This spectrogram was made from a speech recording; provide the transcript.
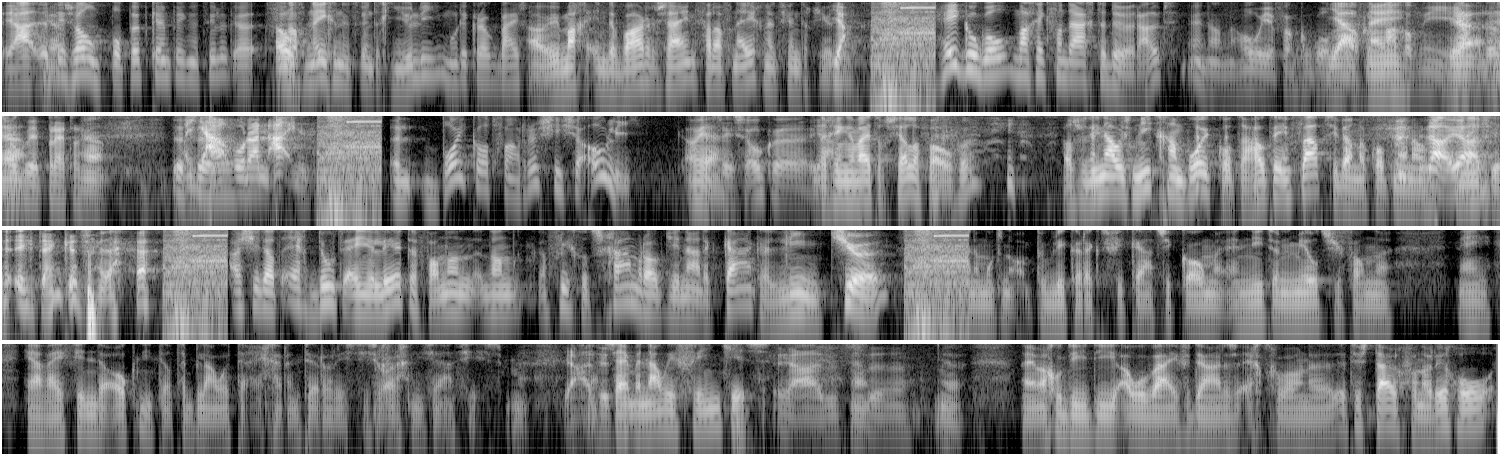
Ja, het is wel een pop-up camping natuurlijk. Eh, vanaf 29 juli moet ik er ook bij zijn. Oh, u mag in de war zijn vanaf 29 juli. Ja. Hey Google, mag ik vandaag de deur uit? En dan hoor je van Google Ja of nee. mag of niet. Ja, Ja, dat is ja. ook weer prettig. Ja. Dus, ja of nee? een boycott van Russische olie. Oh ja, Dat is ook... eh, ja. daar gingen wij toch zelf over? Als we die nou eens niet gaan boycotten, houdt de inflatie dan ook op, Menno? Nou ja, Denk je? ik denk het. Als je dat echt doet en je leert ervan, dan, dan vliegt het schaamrood je naar de kaken, lientje. En dan moet een publieke rectificatie komen en niet een mailtje van... eh, nee, ja, wij vinden ook niet dat de Blauwe Tijger een terroristische organisatie is. Maar, Ja, ja, dit- Zijn we nou weer vriendjes? Ja, dit is... eh, Ja. Nee, maar goed, die, die oude wijven daar, dat is echt gewoon... eh, het is tuig van de richel.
